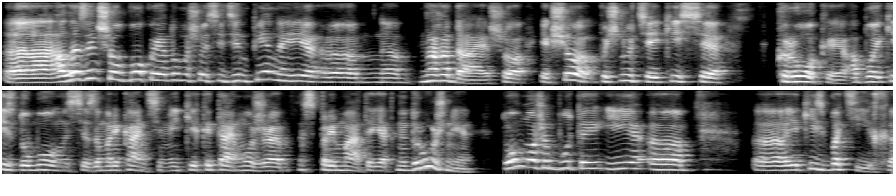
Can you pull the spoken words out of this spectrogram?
Але з іншого боку, я думаю, що Сі Цзіньпін і нагадає, що якщо почнуться якісь кроки або якісь домовленості з американцями, які Китай може сприймати як недружні, то може бути і е, е, якийсь батіг е,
